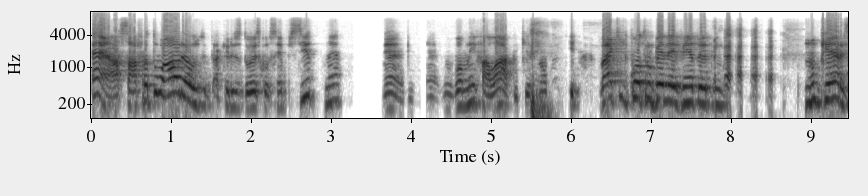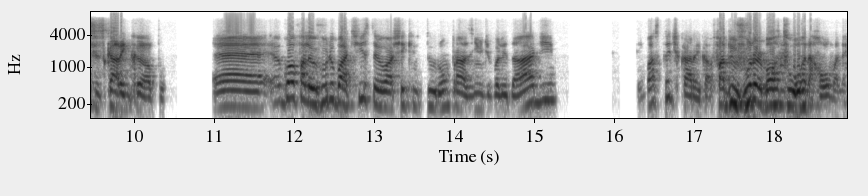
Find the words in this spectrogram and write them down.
É, a safra atual, né? Aqueles dois que eu sempre cito, né? É, é, não vamos nem falar, porque senão vai que contra o Benevento eu tenho, não quero esses caras em campo. É, igual eu falei, o Júlio Batista, eu achei que durou um prazinho de validade. Tem bastante cara aí, cara. Fábio Júnior mal atuou na Roma, né?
